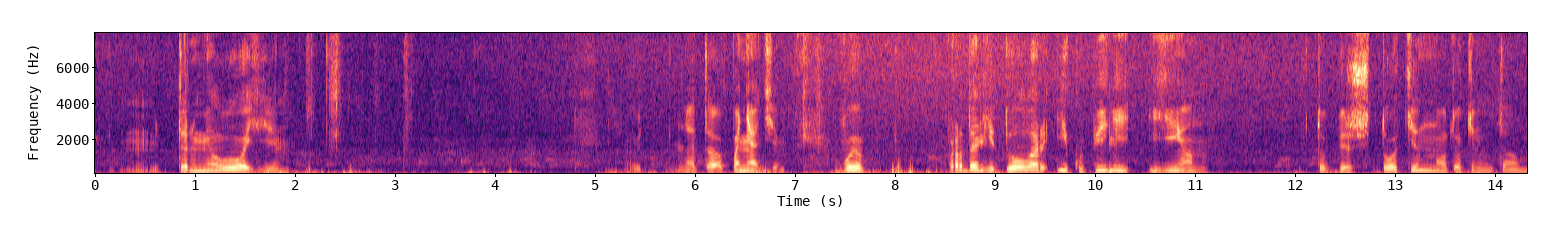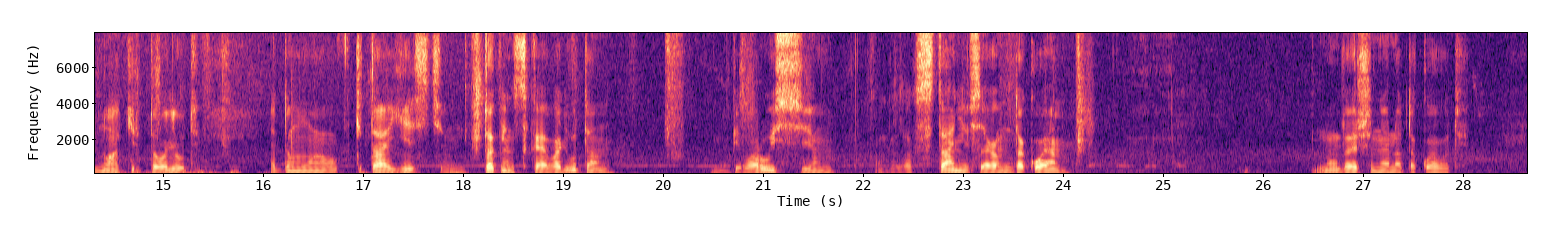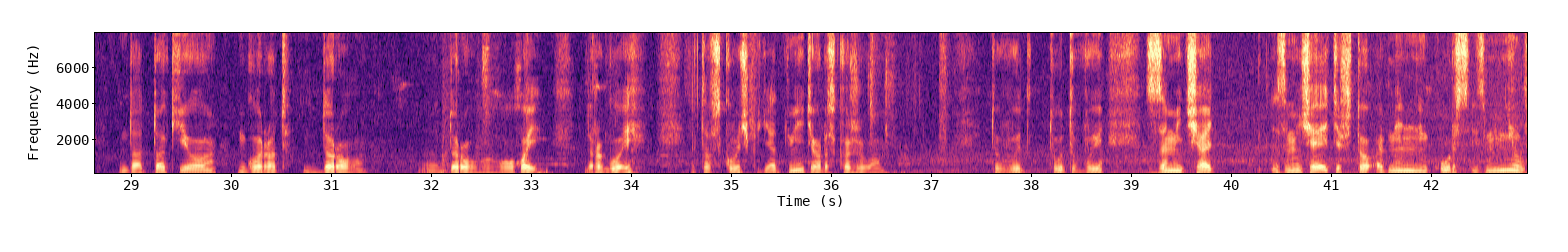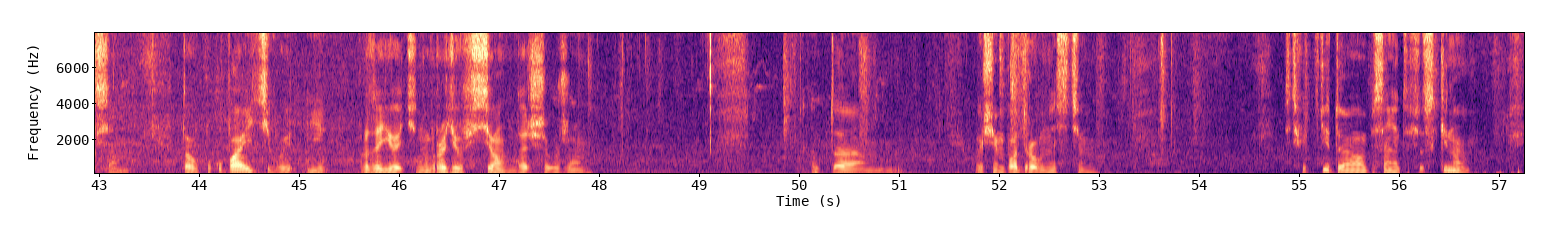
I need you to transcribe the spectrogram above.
терминологии. Это понятие. Вы продали доллар и купили иен то бишь токен, но токен там много криптовалют. Я думаю, в Китае есть токенская валюта. В Беларуси, в Казахстане все равно такое. Ну, дальше, наверное, такой вот. Да, Токио, город дорого. Дорогой, дорогой. Это в скобочках я отметил, расскажу вам. То вы, тут вы замечать замечаете, что обменный курс изменился, то покупаете вы и продаете. Ну, вроде все. Дальше уже это очень подробности. Если хотите, то я в описании это все скину.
